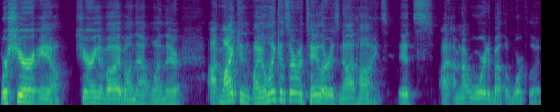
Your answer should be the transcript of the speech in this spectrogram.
we're sharing, you know, sharing a vibe on that one there. Uh, my con- my only concern with Taylor is not Hines. It's I, am not worried about the workload.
